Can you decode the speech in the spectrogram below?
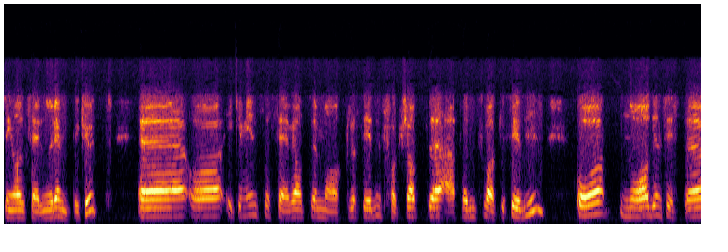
signalisere noen rentekutt. Eh, og ikke minst så ser vi at makrosiden fortsatt er på den svake siden. Og nå den siste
